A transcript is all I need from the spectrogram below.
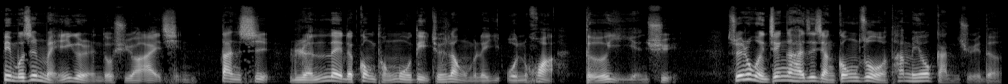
并不是每一个人都需要爱情，但是人类的共同目的就是让我们的文化得以延续。所以，如果你今天跟孩子讲工作，他没有感觉的，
